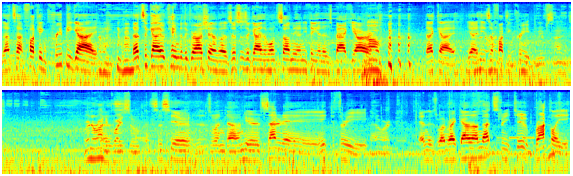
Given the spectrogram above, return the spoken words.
that's that fucking creepy guy. That's the guy who came to the garage sale and goes, This is a guy that won't sell me anything in his backyard. oh, That guy. Yeah, he's a fucking creep. We have signs. We're in Irondequoit, so That's this here. There's one down here Saturday, 8 to 3. that'll work. And there's one right down on that street too. Broccoli.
